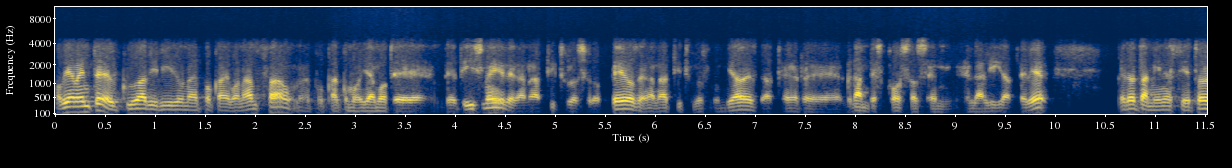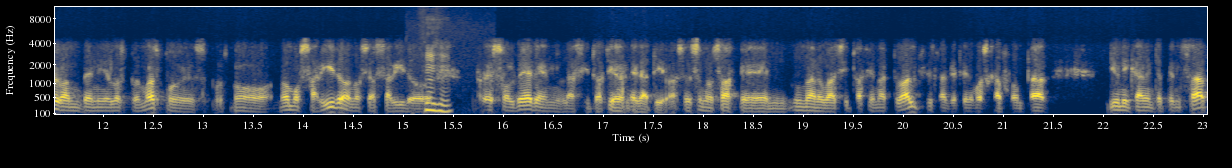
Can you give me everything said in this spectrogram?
Obviamente el club ha vivido una época de bonanza, una época, como llamo, de, de Disney, de ganar títulos europeos, de ganar títulos mundiales, de hacer eh, grandes cosas en, en la Liga CB. Pero también es cierto que cuando han venido los problemas, pues, pues no, no hemos sabido, no se ha sabido resolver en las situaciones negativas. Eso nos hace en una nueva situación actual, que es la que tenemos que afrontar y únicamente pensar.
